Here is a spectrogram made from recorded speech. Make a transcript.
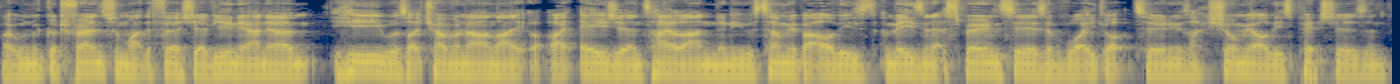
like one of my good friends from like the first year of uni and um he was like traveling around like like Asia and Thailand and he was telling me about all these amazing experiences of what he got to and he was like showing me all these pictures and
